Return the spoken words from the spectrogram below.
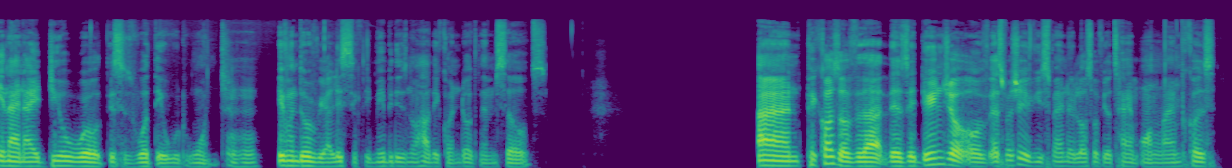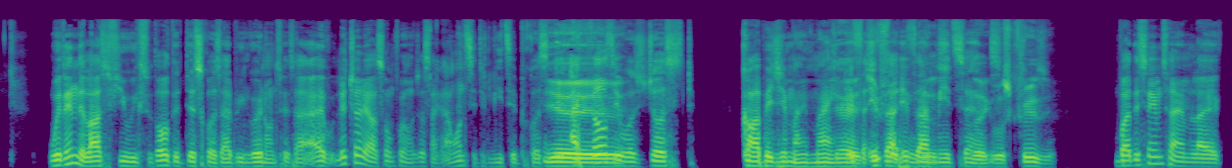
in an ideal world, this is what they would want, Mhm. Even though realistically, maybe this is not how they conduct themselves. And because of that, there's a danger of, especially if you spend a lot of your time online, because within the last few weeks, with all the discourse that had been going on Twitter, I literally at some point was just like, I want to delete it because it- I felt Yeah. it was just garbage in my mind. Yeah, if, if that if that made sense. Like, it was crazy. But at the same time, like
